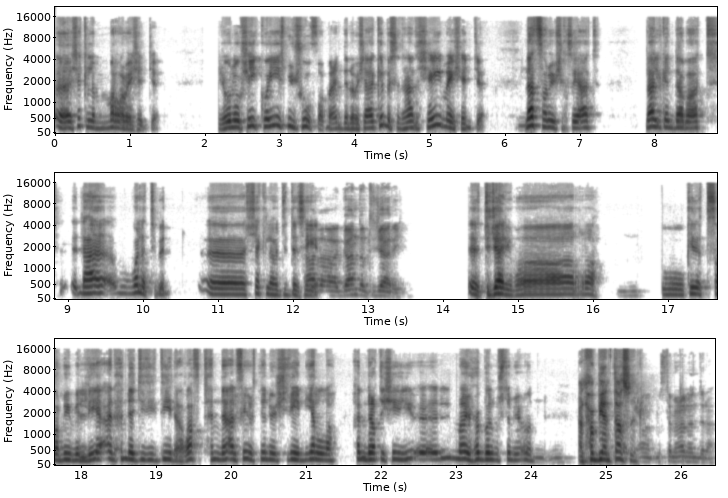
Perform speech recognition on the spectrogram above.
آه شكله مرة ما يشجع. يعني هو لو شيء كويس بنشوفه ما عندنا مشاكل بس إن هذا الشيء ما يشجع. لا تصاميم شخصيات لا القندامات لا ولا تبن آه شكله جدا سيء. هذا جاندم تجاري. آه، تجاري مرة. وكذا التصاميم اللي إحنا جديدين عرفت؟ إحنا 2022 يلا خلينا نعطي شيء آه، ما يحبه المستمعون. الحب ينتصر. مستمعون- مستمعون عندنا.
